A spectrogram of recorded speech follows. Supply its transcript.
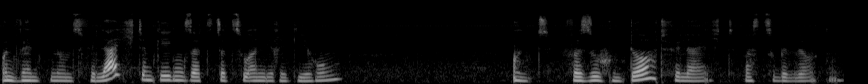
und wenden uns vielleicht im Gegensatz dazu an die Regierung und versuchen dort vielleicht was zu bewirken,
